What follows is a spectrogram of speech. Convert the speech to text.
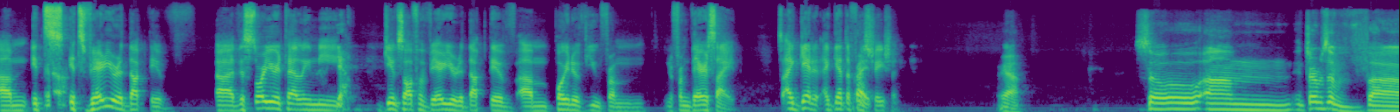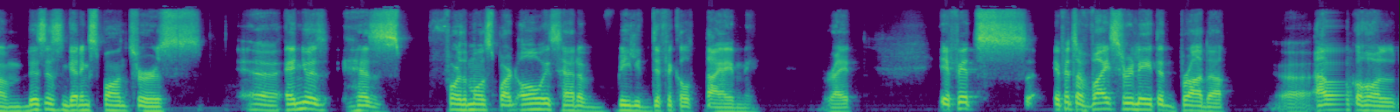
um, it's, yeah. it's very reductive. Uh, the story you're telling me yeah. gives off a very reductive um, point of view from, you know, from their side. So I get it. I get the frustration. Right. Yeah. So, um, in terms of um, business and getting sponsors, uh, NU has, has for the most part always had a really difficult time right? If it's if it's a vice related product uh, alcohol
